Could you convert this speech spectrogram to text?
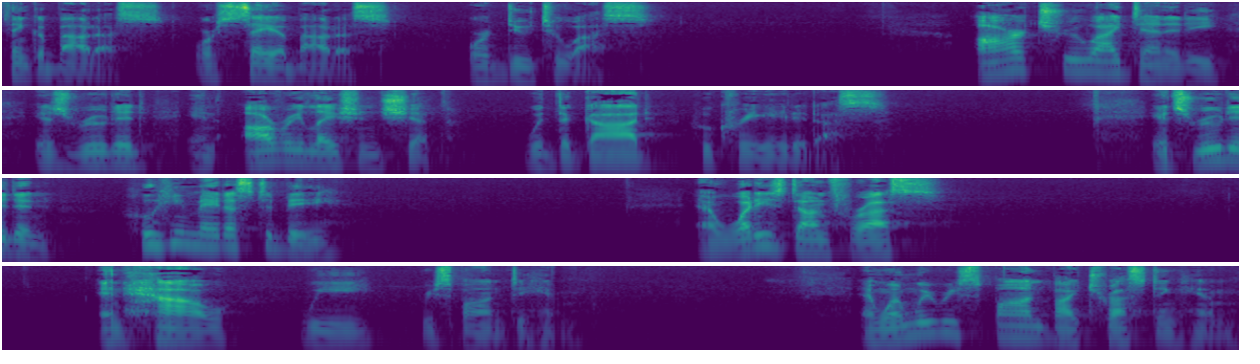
think about us, or say about us, or do to us. Our true identity is rooted in our relationship with the God who created us. It's rooted in who He made us to be and what He's done for us and how we respond to Him. And when we respond by trusting Him,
